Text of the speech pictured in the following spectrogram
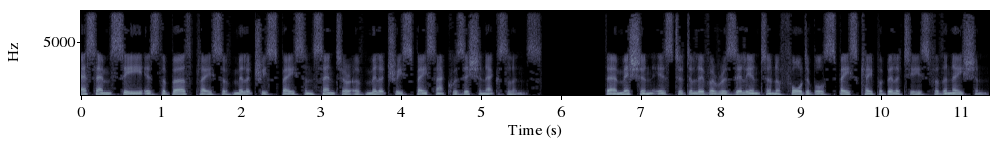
SMC is the birthplace of military space and center of military space acquisition excellence. Their mission is to deliver resilient and affordable space capabilities for the nation.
